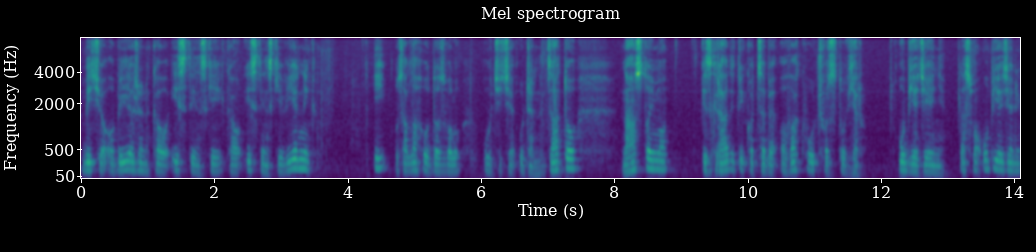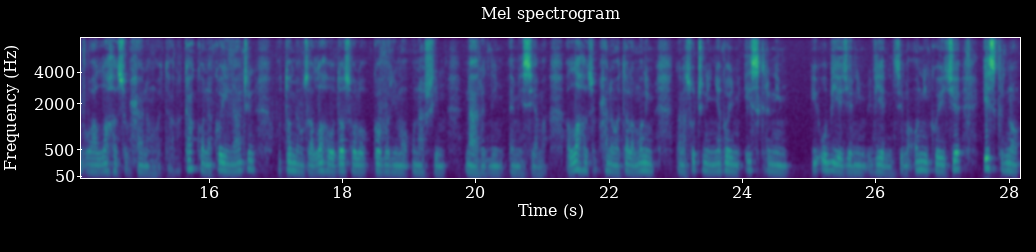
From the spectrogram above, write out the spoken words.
bit će obilježen kao istinski, kao istinski vjernik i uz Allahovu dozvolu ući će u džennet. Zato nastojimo izgraditi kod sebe ovakvu čvrstu vjeru ubjeđenje, da smo ubjeđeni u Allaha subhanahu wa ta'ala. Kako, na koji način, o tome uz Allahovu dozvolu govorimo u našim narednim emisijama. Allaha subhanahu wa ta'ala molim da nas učini njegovim iskrenim i ubijeđenim vjernicima. Oni koji će iskreno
